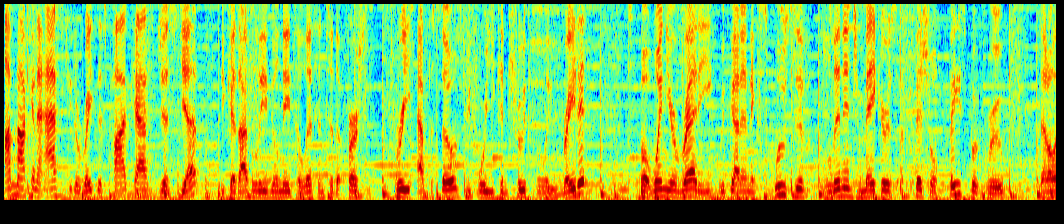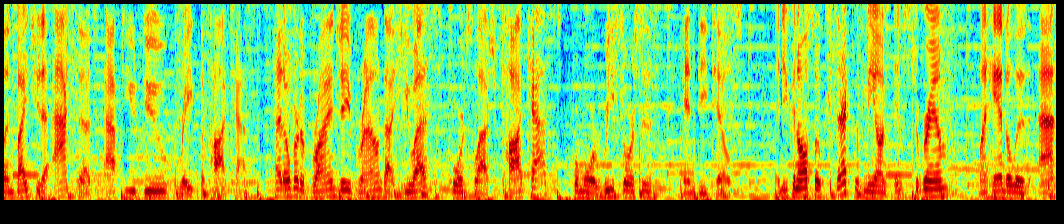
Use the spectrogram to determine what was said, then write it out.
I'm not going to ask you to rate this podcast just yet because I believe you'll need to listen to the first three episodes before you can truthfully rate it. But when you're ready, we've got an exclusive Lineage Makers official Facebook group that I'll invite you to access after you do rate the podcast. Head over to brianjbrown.us forward slash podcast for more resources and details. And you can also connect with me on Instagram. My handle is at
